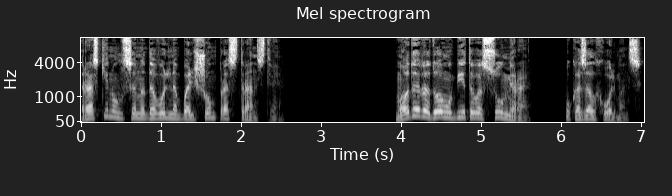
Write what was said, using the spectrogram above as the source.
раскинулся на довольно большом пространстве. «Вот это дом убитого Сумера», — указал Хольманс.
